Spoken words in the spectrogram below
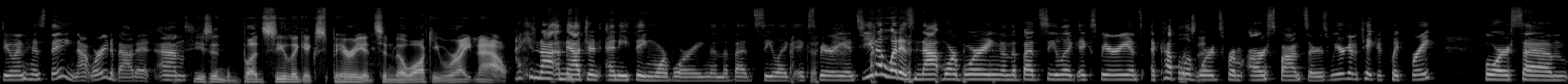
doing his thing, not worried about it. Um He's in the Bud Selig experience in Milwaukee right now. I cannot imagine anything more boring than the Bud Selig experience. You know what is not more boring than the Bud Selig experience? A couple What's of that? words from our sponsors. We are going to take a quick break for some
